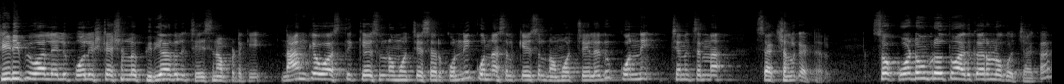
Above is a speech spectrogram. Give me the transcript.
టీడీపీ వాళ్ళు వెళ్ళి పోలీస్ స్టేషన్లో ఫిర్యాదులు చేసినప్పటికీ నామకే వాస్తి కేసులు నమోదు చేశారు. కొన్ని కొన్ని అసలు కేసులు నమోదు చేయలేదు. కొన్ని చిన్న చిన్న సెక్షన్లు కట్టారు. సో కూటమి ప్రభుత్వం అధికారంలోకి వచ్చాక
